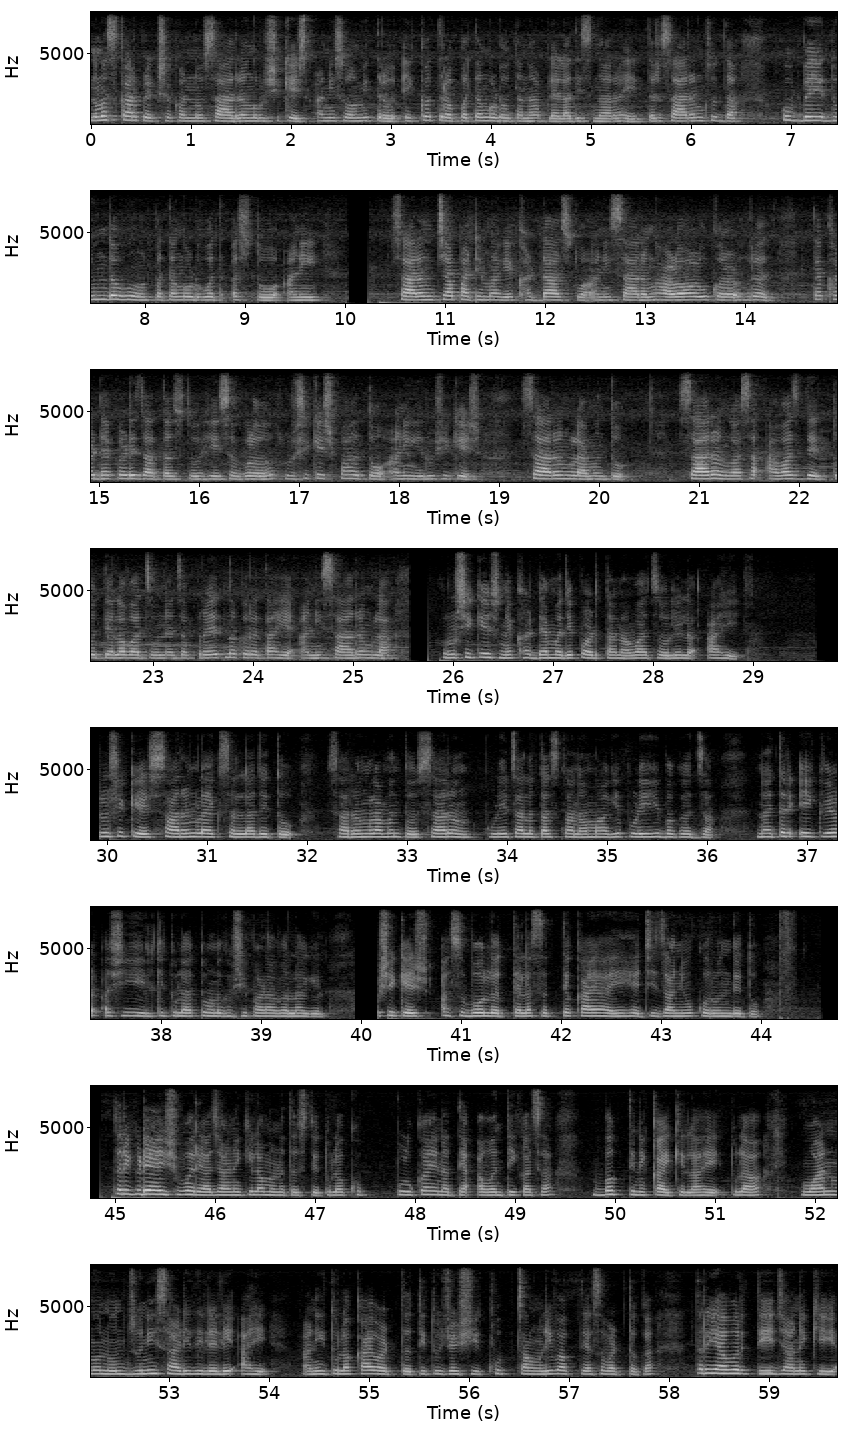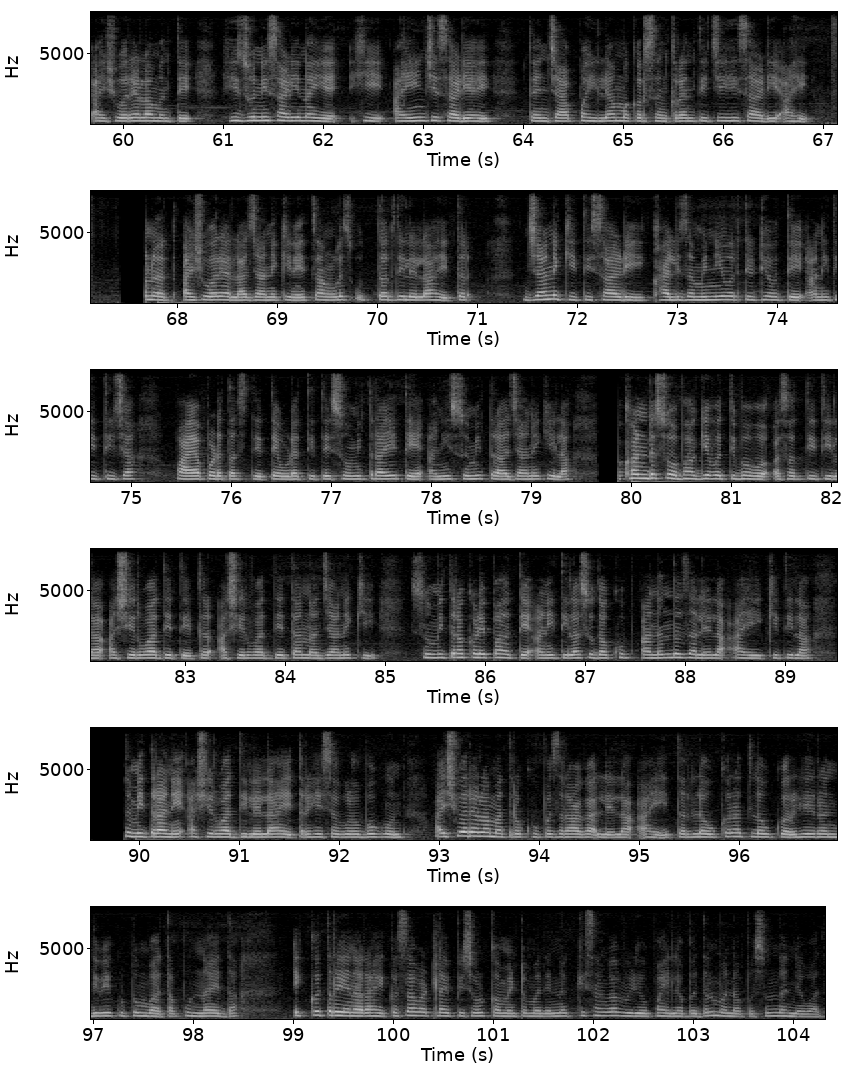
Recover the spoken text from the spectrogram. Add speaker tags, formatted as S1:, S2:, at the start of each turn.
S1: नमस्कार प्रेक्षकांनो सारंग ऋषिकेश आणि सौमित्र एकत्र पतंग उडवताना आपल्याला दिसणार आहे. तर सारंगसुद्धा खूप बेधुंद होऊन पतंग उडवत असतो आणि सारंगच्या पाठीमागे खड्डा असतो आणि सारंग हळूहळू करत त्या खड्ड्याकडे जात असतो. हे सगळं ऋषिकेश पाहतो आणि ऋषिकेश सारंगला म्हणतो. सारंग असा आवाज देत तो त्याला वाचवण्याचा प्रयत्न करत आहे आणि सारंगला ऋषिकेशने खड्ड्यामध्ये पडताना वाचवलेलं आहे. ऋषिकेश सारंगला एक सल्ला देतो. सारंगला म्हणतो सारंग पुढे चालत असताना मागे पुढेही बघत जा. नाहीतर एक वेळ अशी येईल की तुला तोंडघशी पाडावं लागेल. ऋषिकेश असं बोलत त्याला सत्य काय आहे ह्याची जाणीव करून देतो. तर इकडे ऐश्वर्या जानकीला म्हणत असते तुला खूप पुळका आहे ना त्या अवंतिकाचा? बघ तिने काय केलं आहे. तुला वान म्हणून जुनी साडी दिलेली आहे आणि तुला काय वाटतं? ती तुझ्याशी खूप चांगली वागते असं वाटतं का? तर यावरती जानकी ऐश्वर्याला म्हणते ही जुनी साडी नाही आहे ही आईंची साडी आहे. त्यांच्या पहिल्या मकर संक्रांतीची ही साडी आहे. म्हणत ऐश्वर्याला जानकीने चांगलंच उत्तर दिलेलं आहे. तर जानकी ती साडी खाली जमिनीवरती ठेवते आणि ती तिच्या पाया पडत असते. तेवढ्यात तिथे सुमित्रा येते आणि सुमित्रा जानकीला अखंड सौभाग्यवती भव असं ती तिला आशीर्वाद देते. तर आशीर्वाद देताना जानकी सुमित्राकडे पाहते आणि तिला सुद्धा खूप आनंद झालेला आहे की तिला सुमित्राने आशीर्वाद दिलेला आहे. तर हे सगळं बघून ऐश्वर्याला मात्र खूपच राग आलेला आहे. तर लवकरात लवकर हे रणदिवे कुटुंब आता पुन्हा एकदा एकत्र येणार आहे. कसा वाटला एपिसोड कमेंटमध्ये नक्की सांगा. व्हिडिओ पाहिल्याबद्दल मनापासून धन्यवाद.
